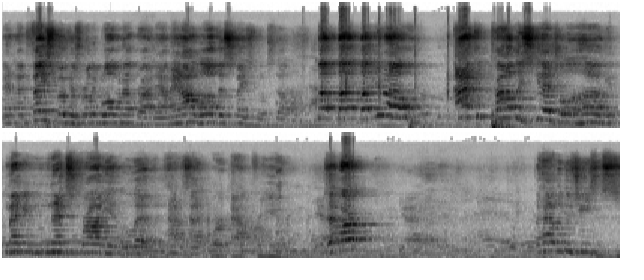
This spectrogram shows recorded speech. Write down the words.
And, and Facebook is really blowing up right now, man. I love this Facebook stuff. But but but you know, I could probably schedule a hug maybe next Friday at eleven. How does that work out for you? Does that work? Yeah. But how do we do Jesus?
